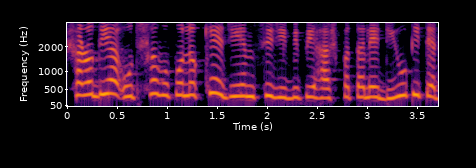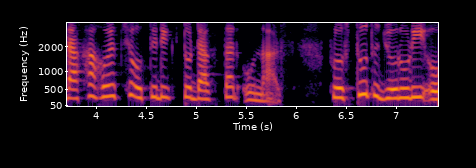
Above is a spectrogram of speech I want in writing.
শারদীয়া উৎসব উপলক্ষে জিএমসি জিবিপি হাসপাতালে ডিউটিতে রাখা হয়েছে অতিরিক্ত ডাক্তার ও নার্স। প্রস্তুত জরুরি ও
